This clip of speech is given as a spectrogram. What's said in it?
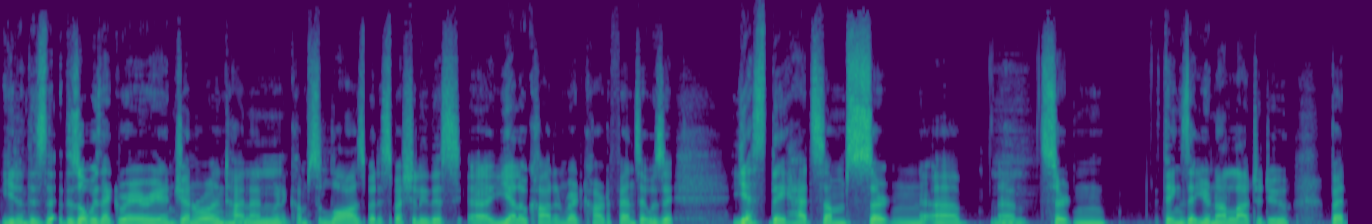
you know, there's there's always that gray area in general in Thailand Mm. when it comes to laws, but especially this uh, yellow card and red card offense. It was a yes, they had some certain uh, uh, Mm-hmm. certain things that you're not allowed to do, but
